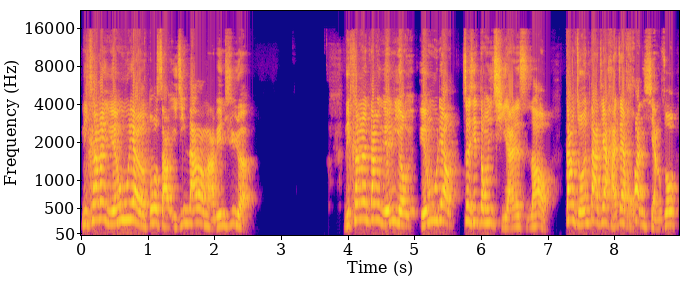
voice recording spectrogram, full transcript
你看看原物料有多少，已经拉到哪边去了？你看看当原油、原物料这些东西起来的时候，当昨天大家还在幻想说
